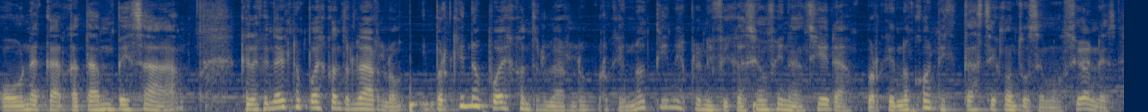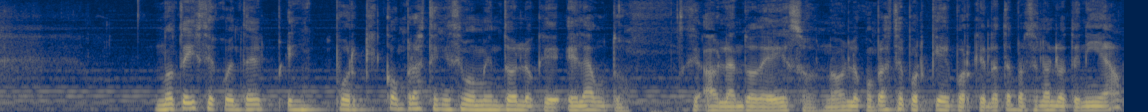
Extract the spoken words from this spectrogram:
o una carga tan pesada que al final no puedes controlarlo. ¿Y por qué no puedes controlarlo? Porque no tienes planificación financiera, porque no conectaste con tus emociones. No te diste cuenta en por qué compraste en ese momento lo que el auto. Hablando de eso, ¿no? Lo compraste por qué? Porque la otra persona lo tenía.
